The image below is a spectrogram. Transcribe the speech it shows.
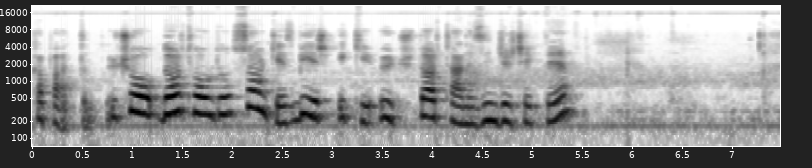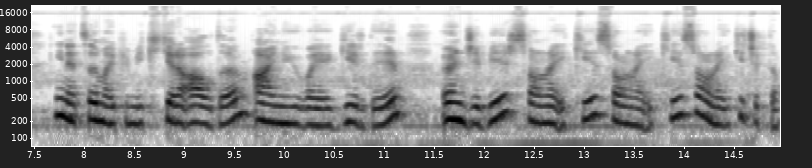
Kapattım. 3 4 oldu. Son kez 1 2 3 4 tane zincir çektim. Yine tığma ipimi iki kere aldım. Aynı yuvaya girdim. Önce 1, sonra 2, sonra 2, sonra 2 çıktım.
